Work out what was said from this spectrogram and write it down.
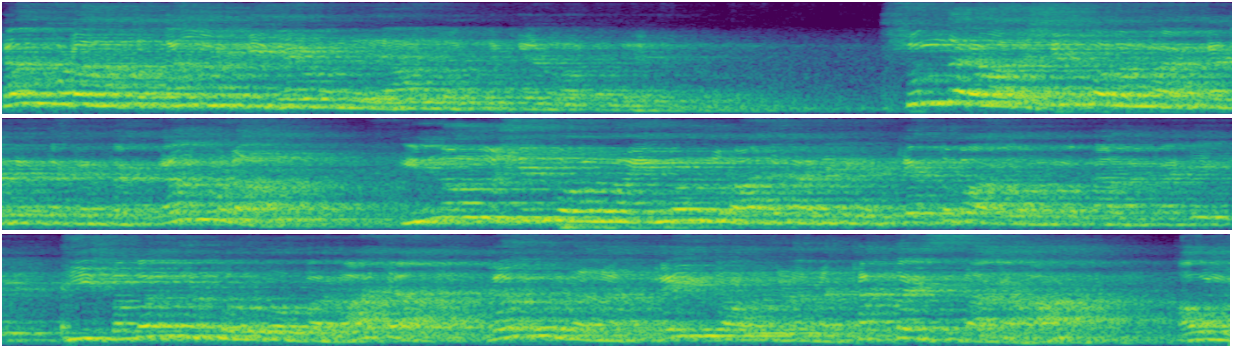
ಕಲ್ಕುಡ ಮತ್ತು ಕಲ್ಲುರುಟಿ ದೇವರನ್ನು ಯಾರು ಅಂತ ಕೇಳುವಾಗ ಸುಂದರವಾದ ಶಿಲ್ಪವನ್ನು ಕಟ್ಟಿರ್ತಕ್ಕಂಥ ಕಲ್ಕುಡ ಇನ್ನೊಂದು ಶಿಲ್ಪವನ್ನು ಇನ್ನೊಂದು ರಾಜಕಾರಣಿಗೆ ಕೆತ್ತಬಾರದು ಅನ್ನುವ ಕಾರಣಕ್ಕಾಗಿ ಈ ಸ್ವತಂತ್ರ ಒಬ್ಬ ರಾಜ ಕಲ್ಕುಡನ ಕೈ ಕಾಲುಗಳನ್ನು ಕತ್ತರಿಸಿದಾಗ, ಅವನು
